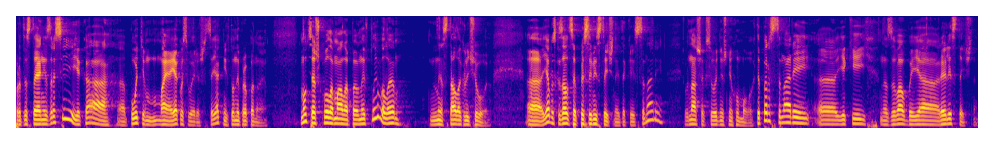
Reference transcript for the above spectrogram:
протистоянні з Росією, яка е, потім має якось вирішитися, як ніхто не пропонує. Ну, ця школа мала певний вплив, але не стала ключовою. Е, Я би сказав, це песимістичний такий сценарій в наших сьогоднішніх умовах. Тепер сценарій, е, який називав би я реалістичним.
